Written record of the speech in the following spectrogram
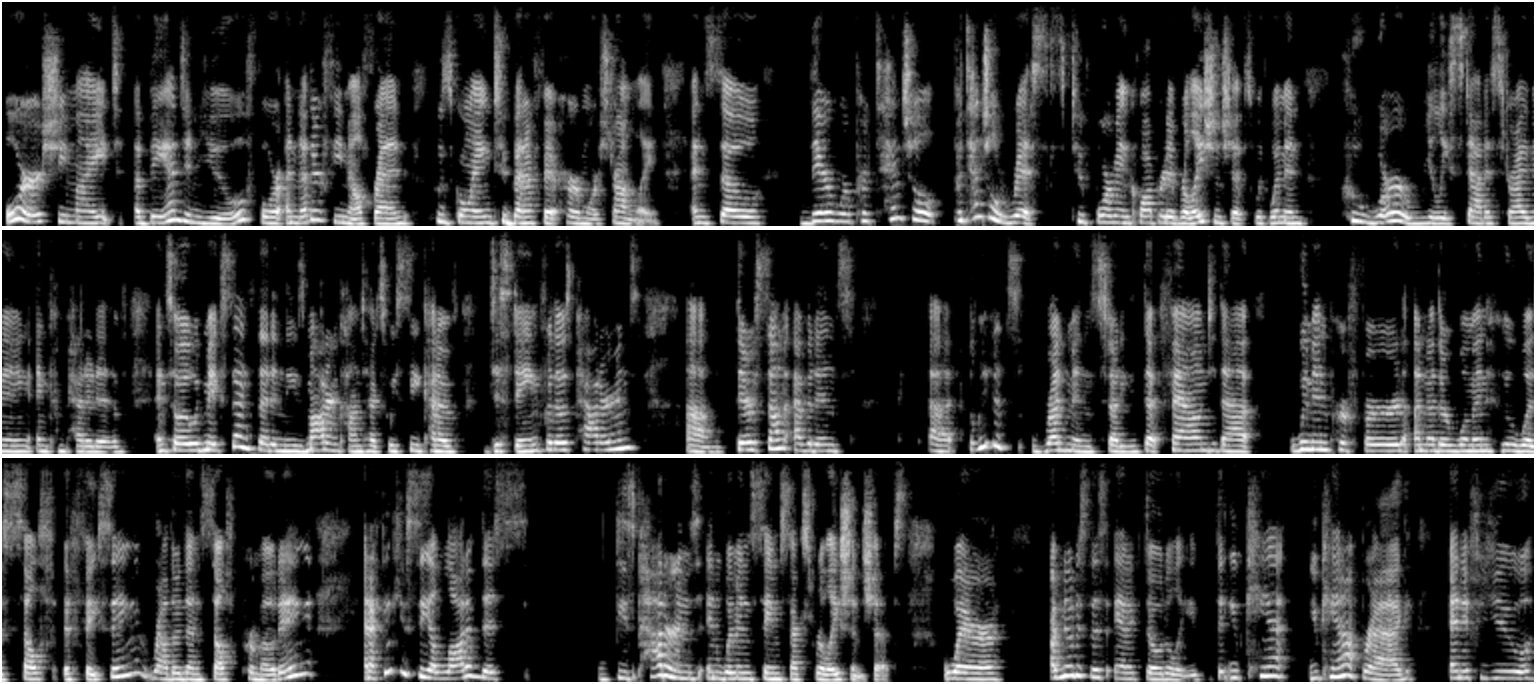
Or she might abandon you for another female friend who's going to benefit her more strongly. And so there were potential potential risks to forming cooperative relationships with women who were really status driving and competitive. And so it would make sense that in these modern contexts, we see kind of disdain for those patterns. Um, there's some evidence, uh, I believe it's Rudman's study, that found that women preferred another woman who was self effacing rather than self promoting. And I think you see a lot of this, these patterns in women's same sex relationships where I've noticed this anecdotally that you can't, you cannot brag. And if you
